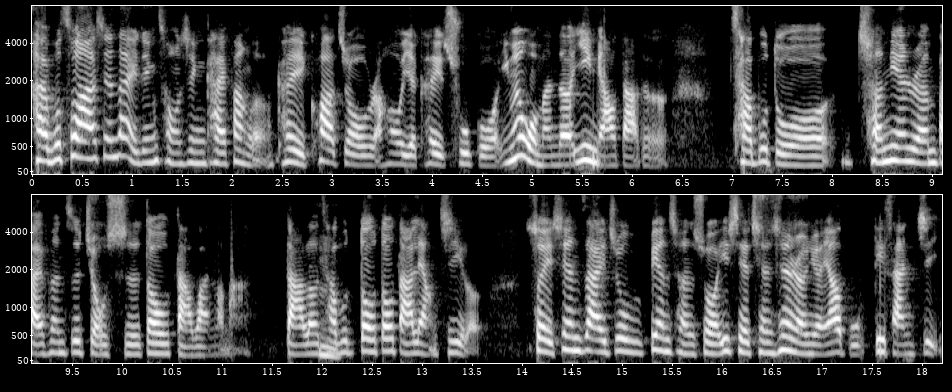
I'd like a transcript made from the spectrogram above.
还不错啊，现在已经重新开放了，可以跨州，然后也可以出国，因为我们的疫苗打的差不多，成年人百分之九十都打完了嘛，打了差不多都都打两剂了，所以现在就变成说一些前线人员要补第三剂，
